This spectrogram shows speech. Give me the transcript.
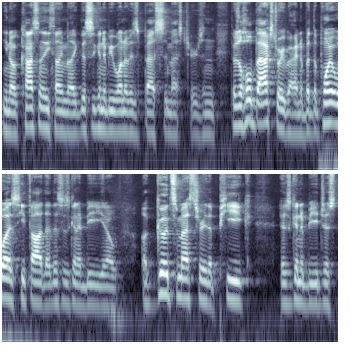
you know constantly telling me like this is going to be one of his best semesters, and there's a whole backstory behind it. But the point was he thought that this was going to be you know a good semester. The peak is going to be just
